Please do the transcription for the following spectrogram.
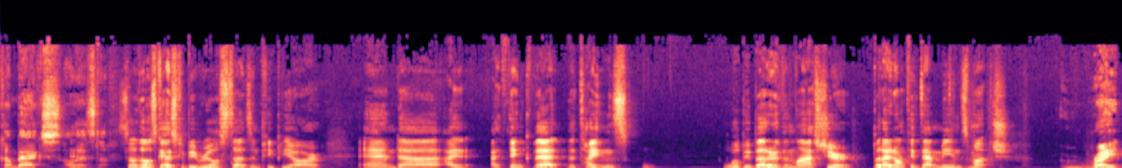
comebacks, all that stuff. So those guys could be real studs in PPR, and uh, I I think that the Titans will be better than last year, but I don't think that means much. Right,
